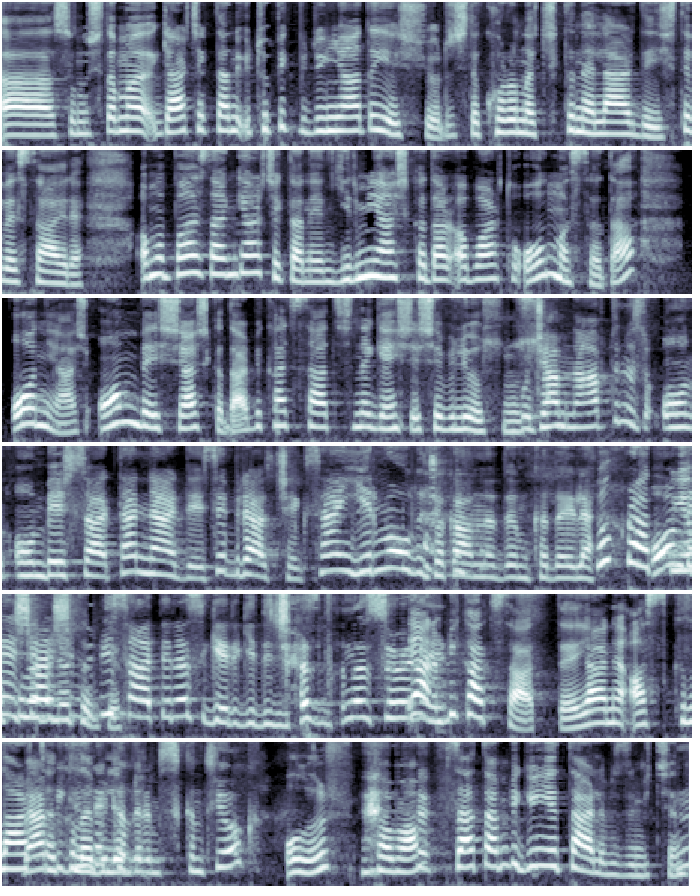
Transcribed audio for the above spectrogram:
Ee, sonuçta ama gerçekten de ütopik bir dünyada yaşıyoruz. İşte korona çıktı neler değişti vesaire. Ama bazen gerçekten yani 20 yaş kadar abartı olmasa da 10 yaş, 15 yaş kadar birkaç saat içinde gençleşebiliyorsunuz. Hocam ne yaptınız? 10-15 saatten neredeyse biraz çeksen 20 olacak anladığım kadarıyla. Çok rahat bir 15 yapılabilir yaş şimdi tabii bir saatte nasıl geri gideceğiz bana söyleyin. yani birkaç saatte yani askılar ben bir günde takılabilir. kalırım sıkıntı yok. Olur tamam. Zaten bir gün yeterli bizim için.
